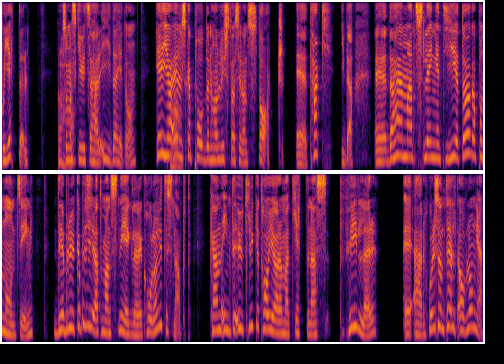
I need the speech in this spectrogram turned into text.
på getter. Som har skrivit så här, Ida heter hon. Hej, jag Ja. älskar podden har lyssnat sedan start. Eh, tack Ida. Eh, det här med att slänga ett getöga på någonting, det brukar betyda att man sneglar eller kollar lite snabbt. Kan inte uttrycket ha att göra med att getternas pupiller eh, är horisontellt avlånga?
